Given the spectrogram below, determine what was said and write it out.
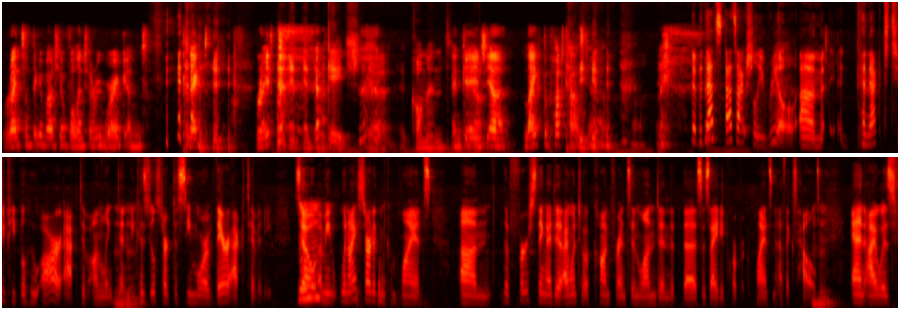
write something about your voluntary work, and connect. right? yeah, and, and engage yeah, comment Engage. Yeah. Like the podcast. Yeah. No, but that's that's actually real. Um, connect to people who are active on LinkedIn Mhm. because you'll start to see more of their activity. So, Mhm. I mean, when I started in compliance, um, the first thing I did, I went to a conference in London that the Society of Corporate Compliance and Ethics held, Mhm. and I was.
